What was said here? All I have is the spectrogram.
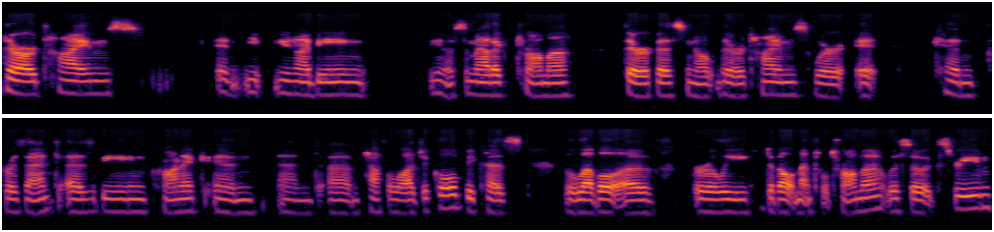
there are times, and you, you and I being, you know, somatic trauma therapists, you know, there are times where it can present as being chronic and and um, pathological because the level of early developmental trauma was so extreme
